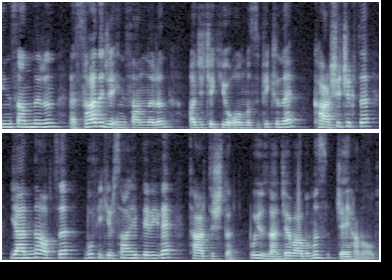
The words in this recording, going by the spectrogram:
insanların yani sadece insanların acı çekiyor olması fikrine karşı çıktı. Yani ne yaptı? Bu fikir sahipleriyle tartıştı. Bu yüzden cevabımız Ceyhan oldu.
